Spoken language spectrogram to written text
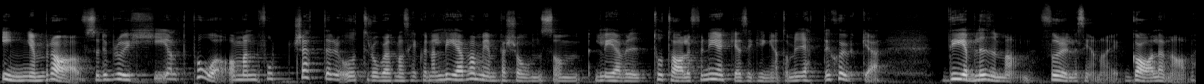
ingen bra av. Så det beror ju helt på. Om man fortsätter och tror att man ska kunna leva med en person som lever i total förnekelse kring att de är jättesjuka, det blir man förr eller senare galen av.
